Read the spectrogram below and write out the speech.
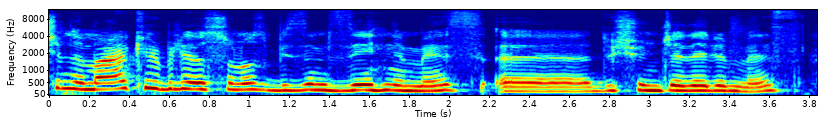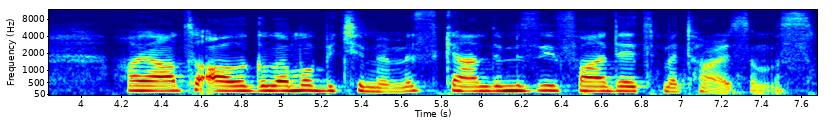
Şimdi Merkür biliyorsunuz bizim zihnimiz, e, düşüncelerimiz, hayatı algılama biçimimiz, kendimizi ifade etme tarzımız.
